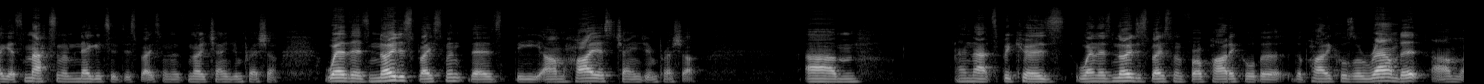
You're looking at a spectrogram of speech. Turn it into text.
I guess, maximum negative displacement. There's no change in pressure. Where there's no displacement, there's the um, highest change in pressure. Um, and that's because when there's no displacement for a particle, the, the particles around it um,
